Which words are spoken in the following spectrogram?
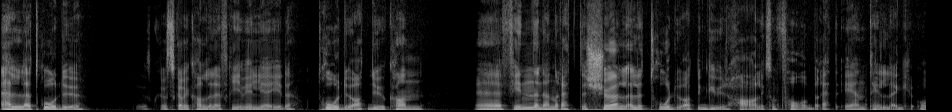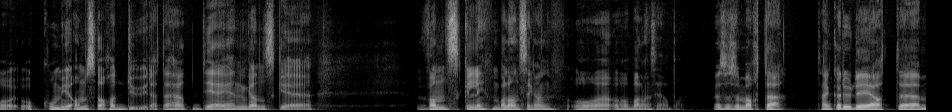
Eller tror du, skal vi kalle det fri vilje i det, tror du at du kan eh, finne den rette sjøl, eller tror du at Gud har liksom forberedt en til deg? Og, og hvor mye ansvar har du i dette her? Det er en ganske vanskelig balansegang å, å balansere på. Men sånn som Marte, tenker du det at, eh,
